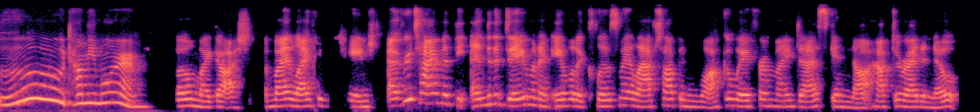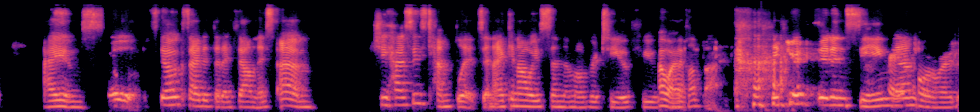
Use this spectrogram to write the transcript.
Ooh, tell me more. Oh my gosh, my life has changed. Every time at the end of the day, when I'm able to close my laptop and walk away from my desk and not have to write a note, I am so so excited that I found this. Um, she has these templates and I can always send them over to you if you Oh, I love that. interested in seeing them. Forward.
